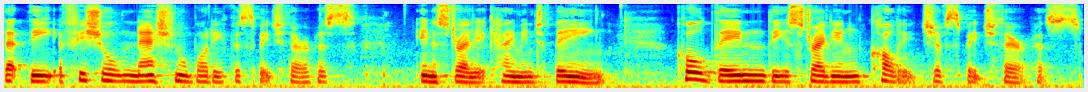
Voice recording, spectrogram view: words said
that the official national body for speech therapists in Australia came into being, called then the Australian College of Speech Therapists.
